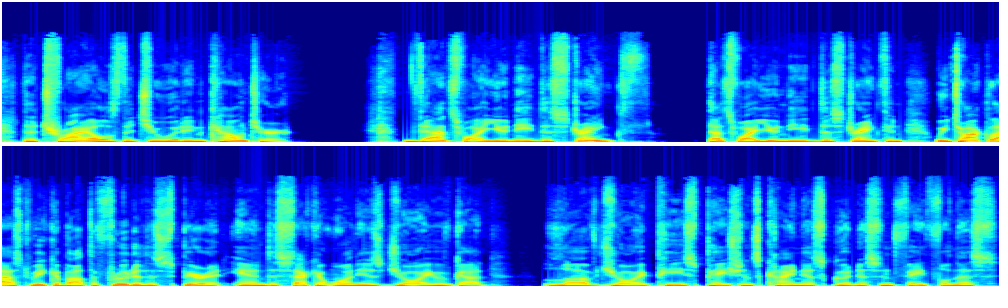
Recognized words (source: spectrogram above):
the trials that you would encounter. That's why you need the strength. That's why you need the strength. And we talked last week about the fruit of the Spirit, and the second one is joy. We've got love, joy, peace, patience, kindness, goodness, and faithfulness.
